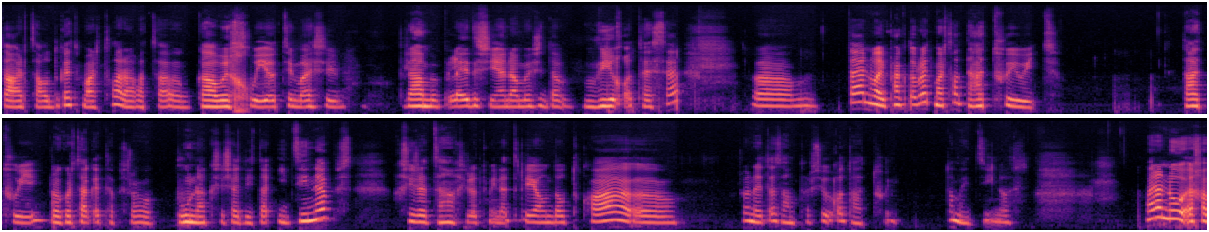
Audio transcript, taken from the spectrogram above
და არც ავდგეთ მართლა რაღაცა გავეხვიოთ იმაში რამ პლედში ან რამაში და ვიყოთ ესე. და ნუ აი ფაქტობრივად მართლა დათვივით. დათვი როგორც აკეთებს რომ ბუნაკში შედის და იძინებს ხშირად ძალიან ხშირად მინატრია უნდა ვთქვა რომ ნეტა ზამთარში ვიყო დათვი და მეძინოს მაგრამ ნუ ეხა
